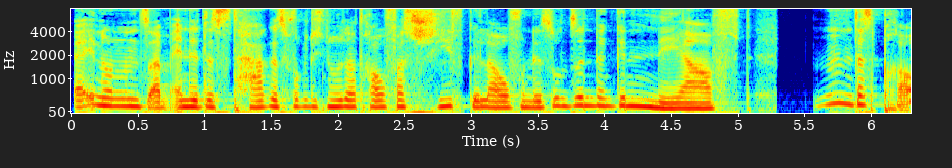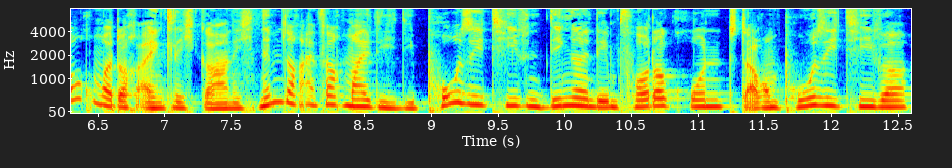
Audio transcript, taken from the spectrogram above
erinnern uns am Ende des Tages wirklich nur darauf, was schiefgelaufen ist und sind dann genervt, das brauchen wir doch eigentlich gar nicht. Nimm doch einfach mal die, die positiven Dinge in dem Vordergrund, darum positiver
